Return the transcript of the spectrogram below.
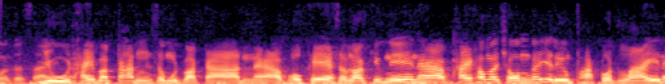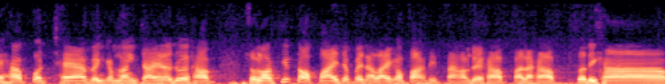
มอเตอร์ไซค์ อยู่ไทยประกันสมุทรปราการนะครับโอเคสำหรับคลิปนี้นะครับใครเข้ามาชมก็อย่าลืมฝากกดไลค์นะครับกดแชร์เป็นกำลังใจให้เราด้วยครับสำหรับคลิปต่อไปจะเป็นอะไรก็ฝากติดตามด้วยครับไปแล้วครับ สวัสดีครับ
